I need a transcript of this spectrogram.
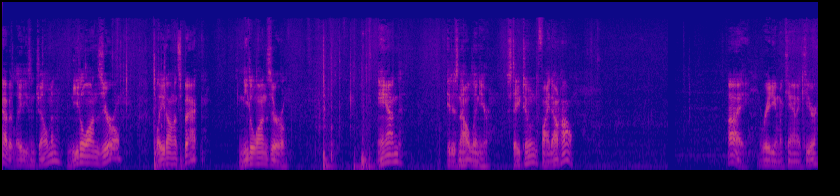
have it, ladies and gentlemen. Needle on zero, blade on its back, needle on zero. And it is now linear. Stay tuned to find out how. Hi, Radio Mechanic here,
